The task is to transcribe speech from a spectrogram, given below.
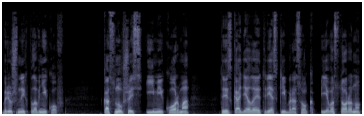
брюшных плавников. Коснувшись ими корма, треска делает резкий бросок в его сторону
